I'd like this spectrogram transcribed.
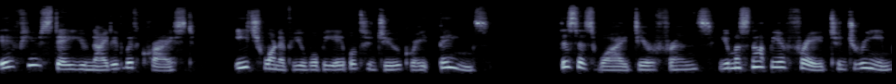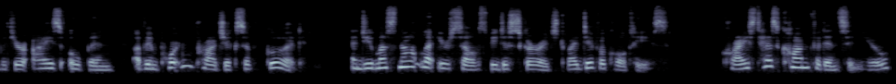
If you stay united with Christ, each one of you will be able to do great things. This is why, dear friends, you must not be afraid to dream with your eyes open of important projects of good, and you must not let yourselves be discouraged by difficulties. Christ has confidence in you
